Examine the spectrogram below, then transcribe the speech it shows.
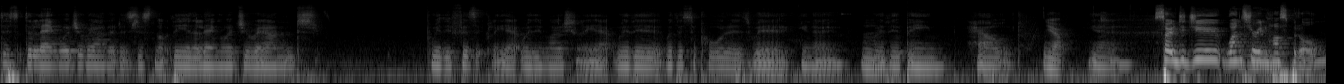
This, the language around it is just not there. The language around where they're physically at, where they're emotionally at, where they're where the support is, where you know where Mm. they're being held. Yeah. Yeah. So did you once you're in Mm. hospital?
